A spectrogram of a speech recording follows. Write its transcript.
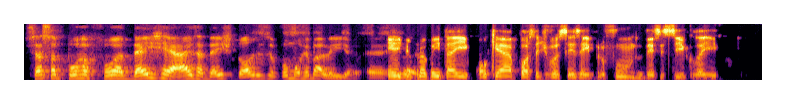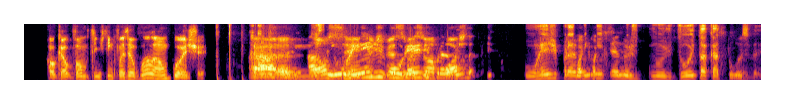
Se essa porra for a 10 reais, a 10 dólares, eu vou morrer baleia. É, Henrique, aproveita aí. Qual que é a aposta de vocês aí pro fundo desse ciclo aí? Qual que é o- Vamos, a gente tem que fazer o bolão, poxa. cara, Ah, não Assim, sei. Se eu tivesse que fazer uma aposta. O range pra Pode- mim pode- é nos, nos 8 a 14, velho.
